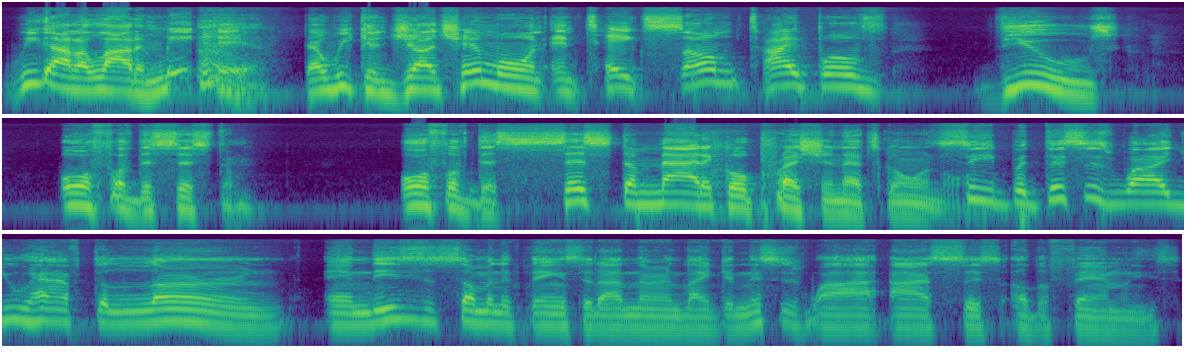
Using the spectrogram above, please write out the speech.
We got a lot of meat there that we can judge him on and take some type of views off of the system, off of the systematic oppression that's going on. See, but this is why you have to learn, and these are some of the things that I learned. Like, and this is why I assist other families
